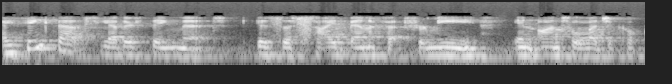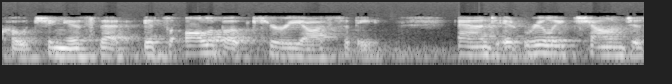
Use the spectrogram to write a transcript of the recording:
I think that's the other thing that is a side benefit for me in ontological coaching is that it's all about curiosity, and it really challenges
